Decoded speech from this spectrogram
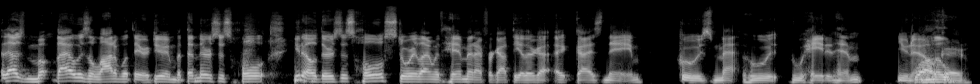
that was mo- that was a lot of what they were doing. But then there's this whole, you know, there's this whole storyline with him, and I forgot the other guy, uh, guy's name, who's Matt, who who hated him. You know, Walker,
